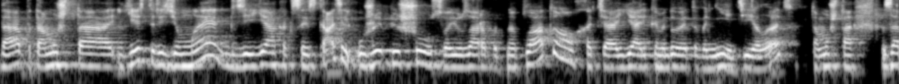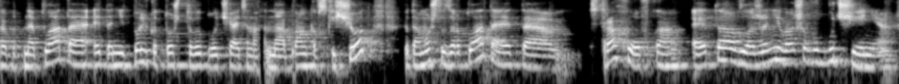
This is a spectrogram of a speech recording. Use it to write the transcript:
да, потому что есть резюме, где я как соискатель уже пишу свою заработную плату, хотя я рекомендую этого не делать, потому что заработная плата — это не только то, что вы получаете на, на банковский счет, потому что зарплата — это страховка, это вложение вашего обучения,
